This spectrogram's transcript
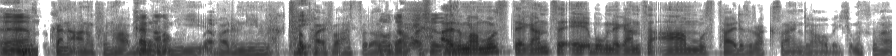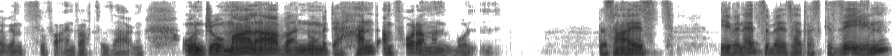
Ähm, keine Ahnung von haben, keine weil, Ahnung. Du nie, ja. weil du nie im Ruck dabei warst oder no, so. also man muss, der ganze Ellbogen, der ganze Arm muss Teil des Rucks sein, glaube ich, um es mal ganz zu vereinfacht zu sagen. Und Joe Mahler war nur mit der Hand am Vordermann gebunden. Das heißt, Eben Etzebeth hat das gesehen.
